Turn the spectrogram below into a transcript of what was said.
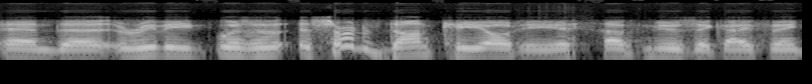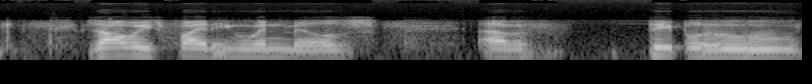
and uh, really was a, a sort of Don Quixote of music. I think he was always fighting windmills of people who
